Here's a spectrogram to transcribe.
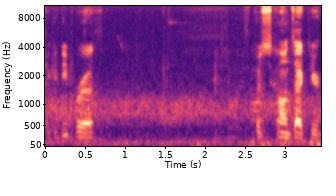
Take a deep breath. Push contact here.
